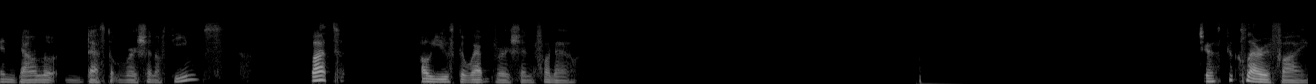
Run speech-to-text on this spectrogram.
and download desktop version of Teams, but I'll use the web version for now. Just to clarify,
